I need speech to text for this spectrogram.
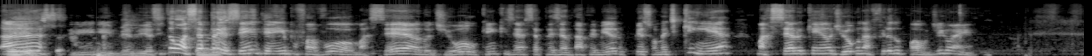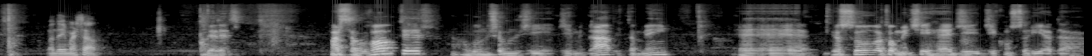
Ah, Isso. sim, beleza. Então, ó, se apresentem aí, por favor, Marcelo, Diogo, quem quiser se apresentar primeiro, pessoalmente, quem é Marcelo e quem é o Diogo na fila do pão. Digam aí. Manda aí, Marcelo. Beleza. Marcelo Walter, alguns chamam de, de MW também. É, eu sou atualmente head de consultoria da,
